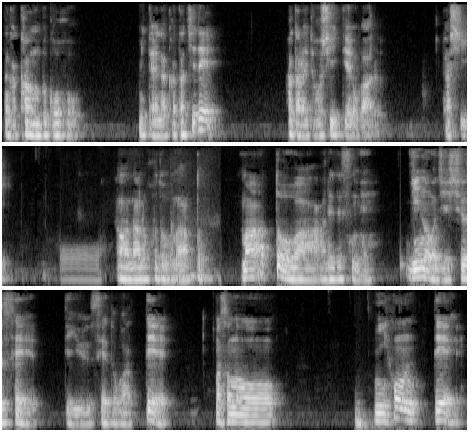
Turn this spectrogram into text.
なんか幹部候補みたいな形で働いてほしいっていうのがあるらしい。ああ、なるほどなと。まあ、あとは、あれですね。技能実習生っていう制度があって、まあ、その、日本で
